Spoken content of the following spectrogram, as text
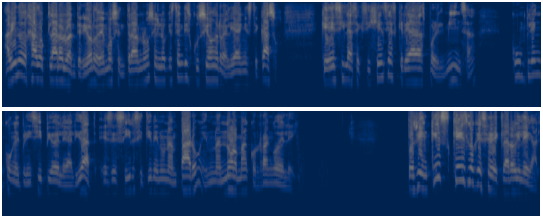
Habiendo dejado claro lo anterior, debemos centrarnos en lo que está en discusión en realidad en este caso, que es si las exigencias creadas por el MINSA cumplen con el principio de legalidad, es decir, si tienen un amparo en una norma con rango de ley. Pues bien, ¿qué es, ¿qué es lo que se declaró ilegal?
